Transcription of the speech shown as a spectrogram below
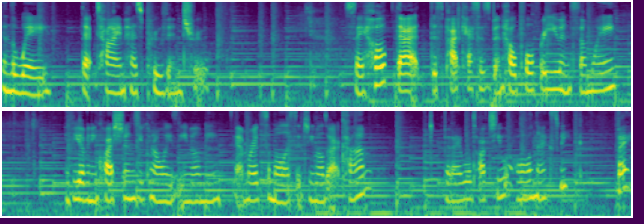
in the way that time has proven true. So I hope that this podcast has been helpful for you in some way. If you have any questions, you can always email me at maritzamolis at gmail.com. But I will talk to you all next week. Bye.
